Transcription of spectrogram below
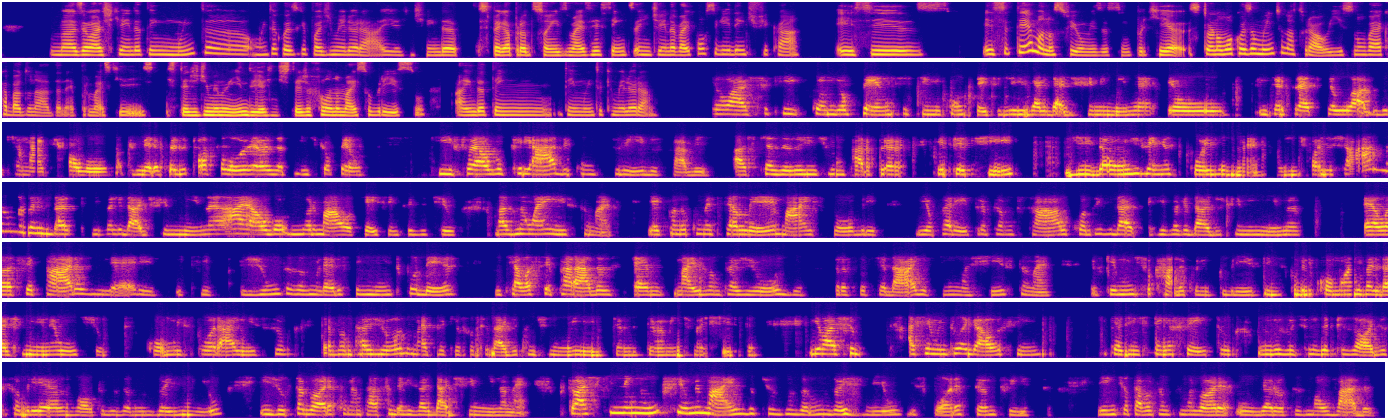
Mas eu acho que ainda tem muita muita coisa que pode melhorar e a gente ainda se pegar produções mais recentes, a gente ainda vai conseguir identificar esses esse tema nos filmes, assim, porque se tornou uma coisa muito natural e isso não vai acabar do nada, né? Por mais que esteja diminuindo e a gente esteja falando mais sobre isso, ainda tem, tem muito que melhorar. Eu acho que quando eu penso assim, no conceito de rivalidade feminina, eu interpreto pelo lado do que a Nath falou. A primeira coisa que ela falou é exatamente o que eu penso, que foi algo criado e construído, sabe? Acho que às vezes a gente não para para refletir de de onde vêm as coisas, né? A gente pode achar, ah, não, mas a rivalidade, rivalidade feminina ah, é algo normal, ok, sempre existiu, mas não é isso, né? E aí, quando eu comecei a ler mais sobre, e eu parei para pensar o quanto a rivalidade feminina ela separa as mulheres e que juntas as mulheres têm muito poder e que elas separadas é mais vantajoso para a sociedade, assim, machista, né? Eu fiquei muito chocada quando descobri isso e descobri como a rivalidade feminina é útil, como explorar isso é vantajoso, né, para que a sociedade continue sendo extremamente machista. E eu acho, achei muito legal, assim, que a gente tenha feito um dos últimos episódios sobre a volta dos anos 2000 e justo agora comentar sobre a rivalidade feminina, né? Porque eu acho que nenhum filme mais do que os dos anos 2000 explora tanto isso. Gente, eu tava pensando agora, o Garotas Malvadas.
